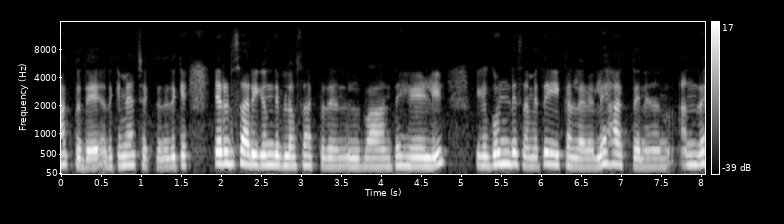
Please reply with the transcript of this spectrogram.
ಆಗ್ತದೆ. ಅದಕ್ಕೆ ಮ್ಯಾಚ್ ಆಗ್ತದೆ. ಅದಕ್ಕೆ ಎರಡು ಸಾರಿಗೆ ಒಂದೇ ಬ್ಲೌಸ್ ಆಗ್ತದೆ ಅಲ್ವಾ ಅಂತ ಹೇಳಿ ಈಗ ಗೊಂಡೆ ಸಮೇತ ಈ ಕಲರಲ್ಲೇ ಹಾಕ್ತೇನೆ ನಾನು. ಅಂದರೆ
